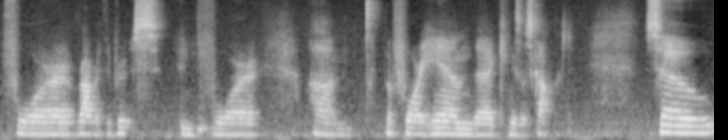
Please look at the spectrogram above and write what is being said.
for Robert the Bruce and for um, before him the kings of Scotland. So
